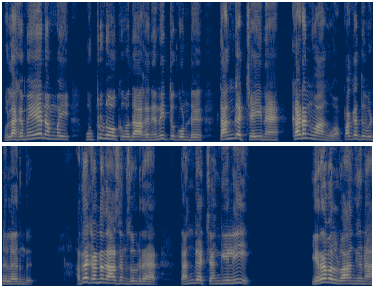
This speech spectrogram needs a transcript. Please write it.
உலகமே நம்மை உற்று நோக்குவதாக நினைத்து கொண்டு தங்கச் செயினை கடன் வாங்குவோம் பக்கத்து வீட்டில் இருந்து. அதை கண்ணதாசன் சொல்கிறார் தங்கச் சங்கிலி இரவல் வாங்கினா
